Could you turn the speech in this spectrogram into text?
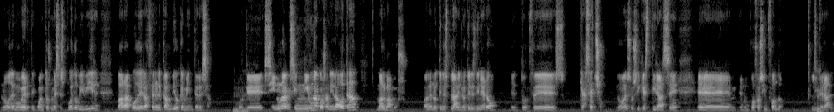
¿no? De moverte. ¿Cuántos meses puedo vivir para poder hacer el cambio que me interesa? Porque sin, una, sin ni una cosa ni la otra, mal vamos, ¿vale? No tienes plan y no tienes dinero, entonces, ¿qué has hecho? ¿No? Eso sí que es tirarse eh, en un pozo sin fondo, literal.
